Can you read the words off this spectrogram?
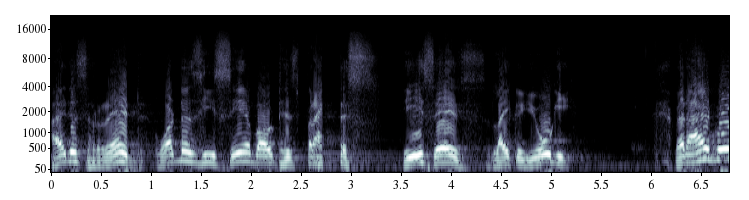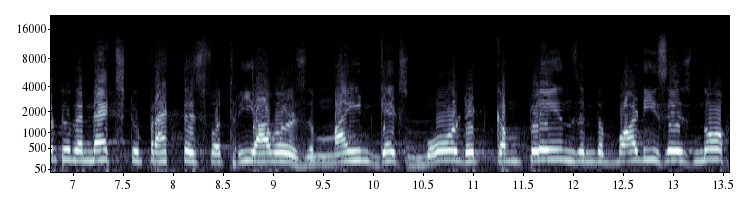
I just read what does he say about his practice. He says, like a yogi, When I go to the nets to practice for three hours, the mind gets bored, it complains, and the body says, No,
